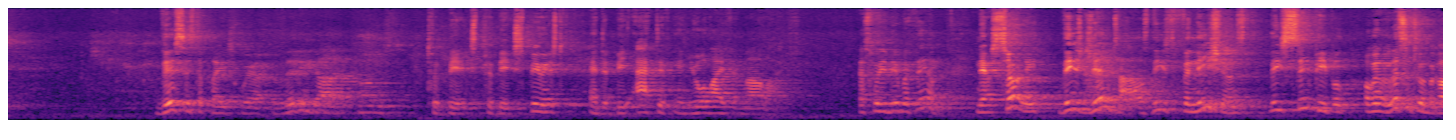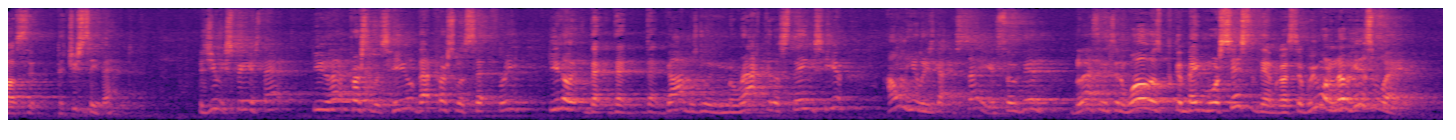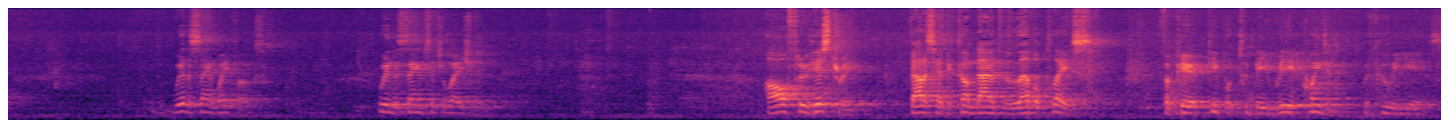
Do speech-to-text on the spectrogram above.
This is the place where the living God comes to be, to be experienced and to be active in your life and my life. That's what he did with them. Now, certainly, these Gentiles, these Phoenicians, these sea people are going to listen to him because, did you see that? Did you experience that? Do you know that person was healed, that person was set free. Do you know that, that, that God was doing miraculous things here? I want to hear what he's got to say. And so then blessings and woes could make more sense to them because said, we want to know his way. We're the same way, folks. We're in the same situation. All through history, God has had to come down to the level place for people to be reacquainted with who he is.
